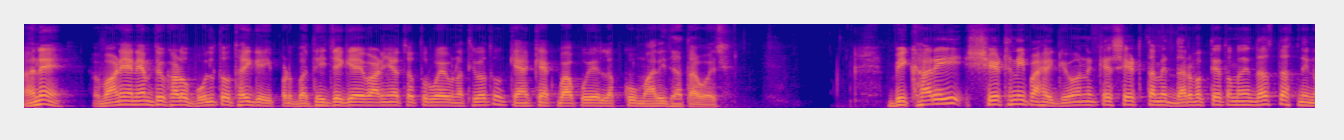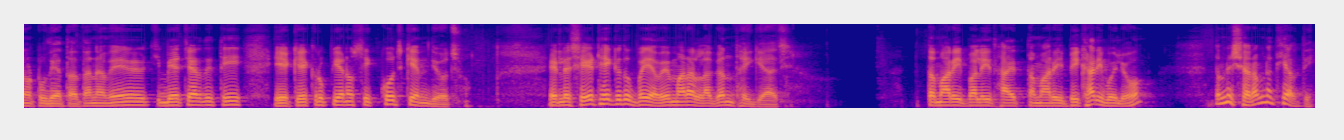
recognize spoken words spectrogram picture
અને વાણિયાને એમ થયું ખાડું ભૂલ તો થઈ ગઈ, પણ બધી જગ્યાએ વાણિયા ચતુર હોય એવું નથી હોતું. ક્યાંક ક્યાંક બાપુએ લપકું મારી જતા હોય છે. ભિખારી શેઠની પાસે ગયો અને કે, શેઠ, તમે દર વખતે તો મને દસ દસની નોટો દેતા હતા અને હવે બે ચાર દીથી એક એક રૂપિયાનો સિક્કો જ કેમ દો છો? એટલે શેઠે કીધું, ભાઈ, હવે મારા લગ્ન થઈ ગયા છે. તમારી ભલી થાય તમારી ભિખારી બોલ્યો. તમને શરમ નથી આવતી?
